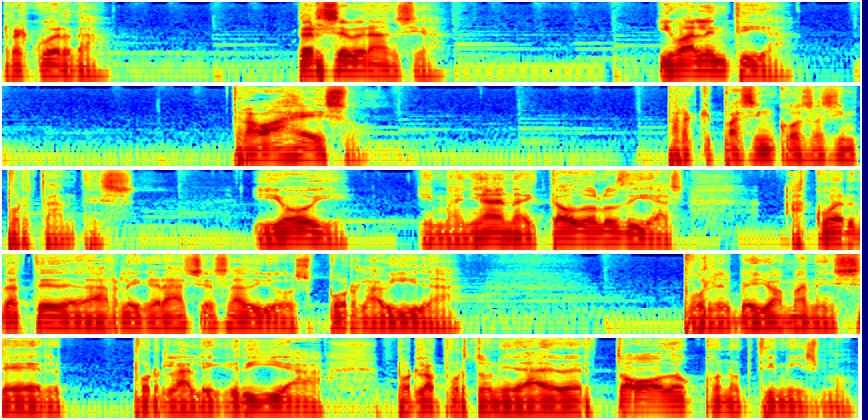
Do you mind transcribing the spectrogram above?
Recuerda, perseverancia y valentía. Trabaja eso para que pasen cosas importantes. Y hoy y mañana y todos los días, acuérdate de darle gracias a Dios por la vida, por el bello amanecer, por la alegría, por la oportunidad de ver todo con optimismo,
